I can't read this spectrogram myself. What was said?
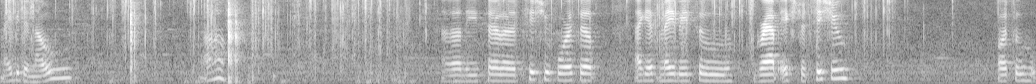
maybe the nose. I don't know. Uh, these Taylor tissue forceps, I guess maybe to grab extra tissue or to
